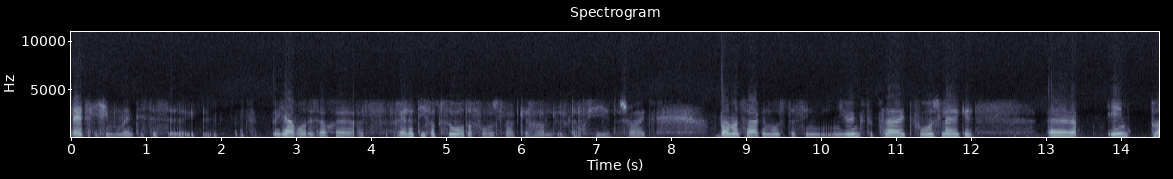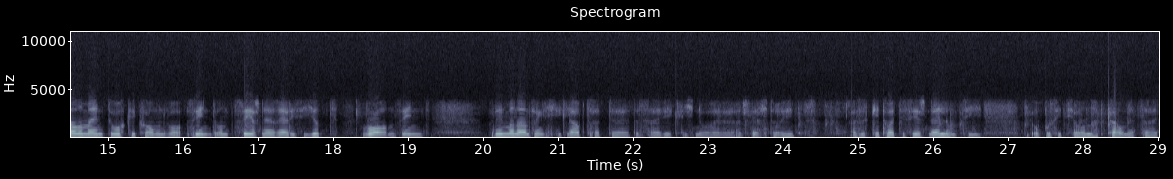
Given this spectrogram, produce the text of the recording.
letztlich im Moment ist es, äh, ja, wurde es auch äh, als relativ absurder Vorschlag gehandelt, auch hier in der Schweiz. Wobei man sagen muss, dass in jüngster Zeit Vorschläge äh, im Parlament durchgekommen sind und sehr schnell realisiert worden sind, von denen man anfänglich geglaubt hatte, das sei wirklich nur ein schlechter Witz. Also es geht heute sehr schnell und die, die Opposition hat kaum mehr Zeit,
